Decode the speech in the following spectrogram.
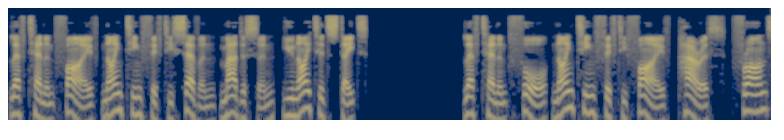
Lieutenant 5 1957 Madison, United States. Lieutenant 4 1955 Paris, France.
